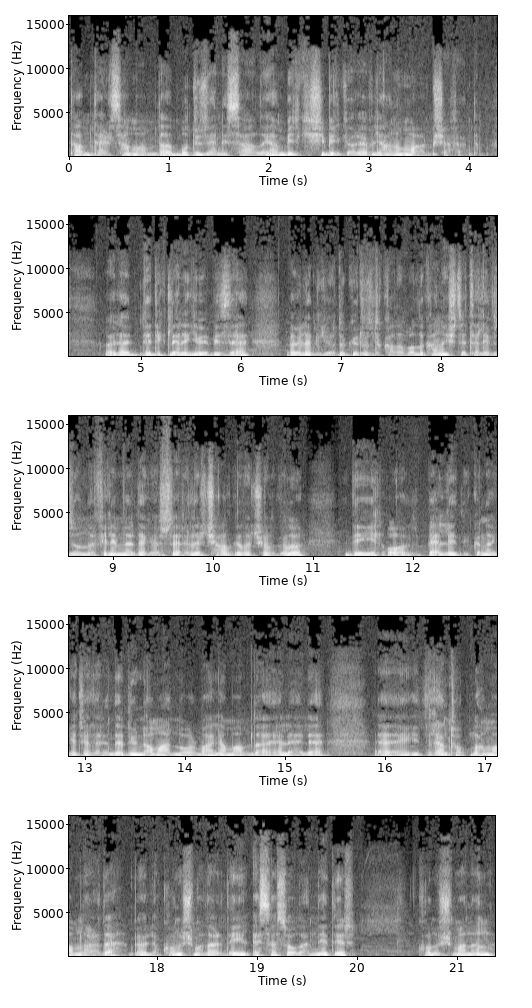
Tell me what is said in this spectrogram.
Tam tersi hamamda bu düzeni sağlayan bir kişi, bir görevli hanım varmış efendim. Öyle dedikleri gibi bize öyle biliyorduk. Gürültü kalabalık hani işte televizyonda filmlerde gösterilir. Çalgılı çulgulu değil. O belli kına gecelerinde dün ama normal hamamda hele hele e, gidilen toplu hamamlarda böyle konuşmalar değil. Esas olan nedir? Konuşmanın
